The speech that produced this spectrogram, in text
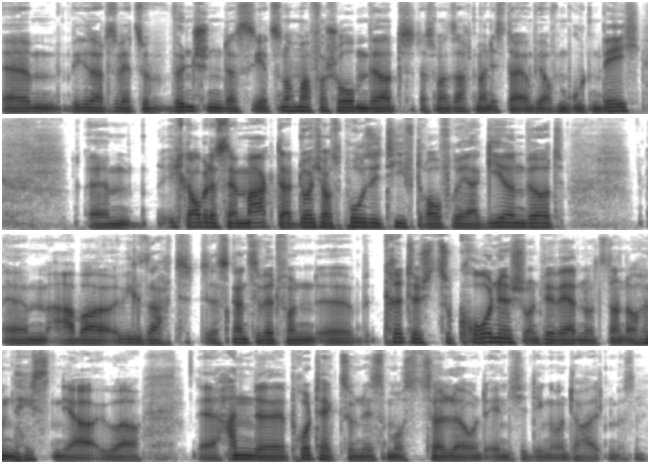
Ähm, wie gesagt, es wäre zu wünschen, dass jetzt nochmal verschoben wird, dass man sagt, man ist da irgendwie auf einem guten Weg. Ähm, ich glaube, dass der Markt da durchaus positiv drauf reagieren wird. Ähm, aber wie gesagt, das Ganze wird von äh, kritisch zu chronisch und wir werden uns dann auch im nächsten Jahr über äh, Handel, Protektionismus, Zölle und ähnliche Dinge unterhalten müssen.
